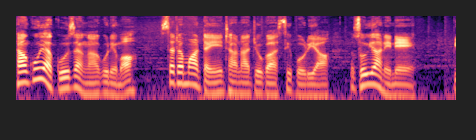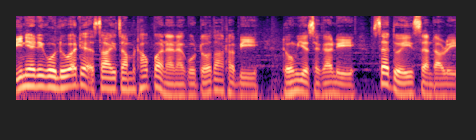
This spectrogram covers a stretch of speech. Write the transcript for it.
1995ခုနှစ်မှာစက်တမတရင်ဌာနချုပ်ကစစ်ဗိုလ်တွေက။အစိုးရအနေနဲ့ပြည်နယ်တွေကိုလိုအပ်တဲ့အစာအစာမထောက်ပံ့နိုင်တဲ့ကိုဒေါသထွက်ပြီးဒုံးပြစကန်တွေဆက်သွယ်ရေးစင်တာတွေ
